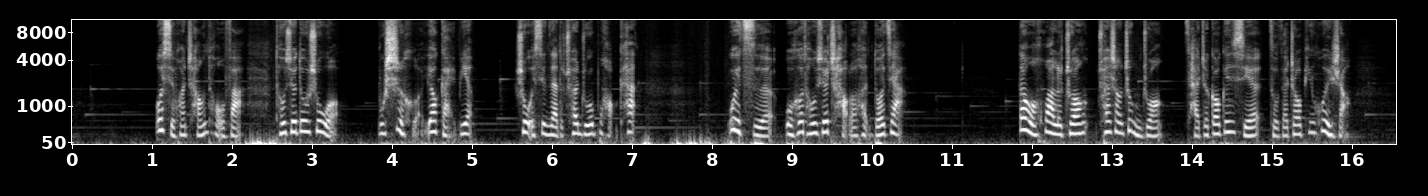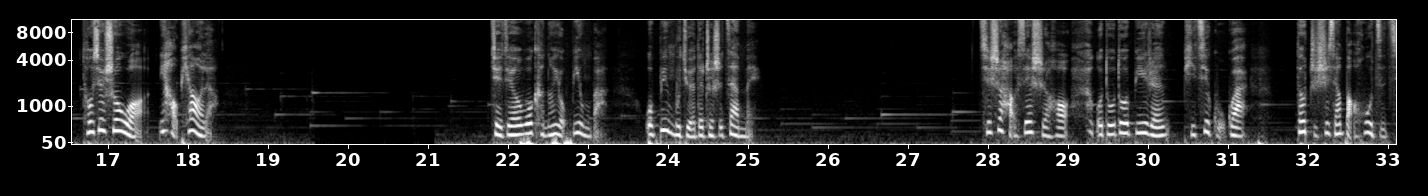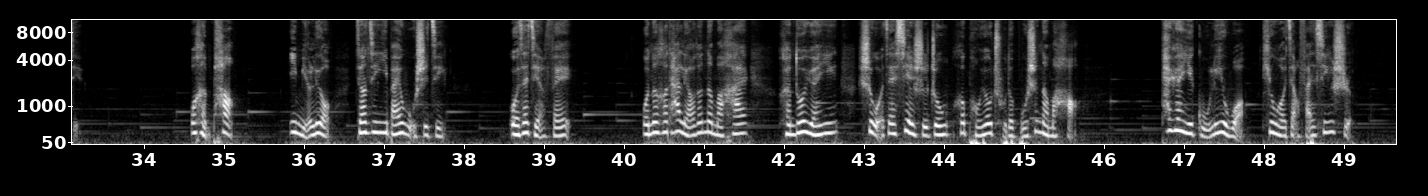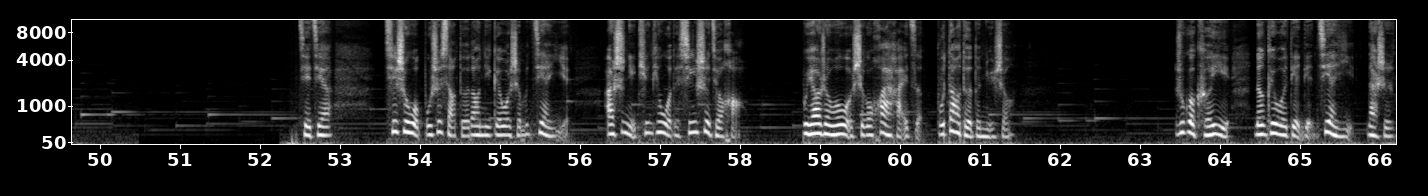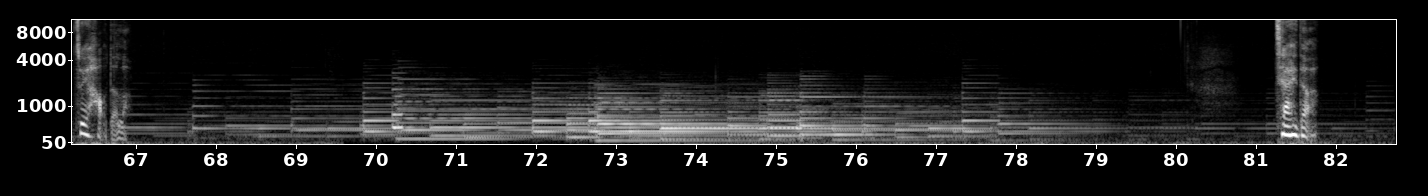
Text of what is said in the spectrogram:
我喜欢长头发，同学都说我不适合，要改变，说我现在的穿着不好看。为此，我和同学吵了很多架。当我化了妆，穿上正装，踩着高跟鞋走在招聘会上。同学说我你好漂亮，姐姐，我可能有病吧？我并不觉得这是赞美。其实好些时候，我咄咄逼人、脾气古怪，都只是想保护自己。我很胖，一米六，将近一百五十斤，我在减肥。我能和他聊得那么嗨，很多原因是我在现实中和朋友处的不是那么好。他愿意鼓励我，听我讲烦心事。姐姐，其实我不是想得到你给我什么建议，而是你听听我的心事就好，不要认为我是个坏孩子、不道德的女生。如果可以，能给我点点建议，那是最好的了。亲爱的，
